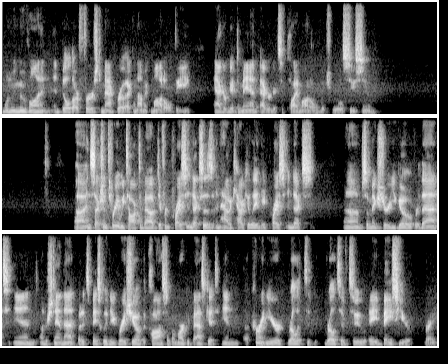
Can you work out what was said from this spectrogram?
when we move on and, and build our first macroeconomic model, the aggregate demand, aggregate supply model, which we will see soon. Uh, in section three, we talked about different price indexes and how to calculate a price index. Um, so make sure you go over that and understand that. But it's basically the ratio of the cost of a market basket in a current year relative relative to a base year, right?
